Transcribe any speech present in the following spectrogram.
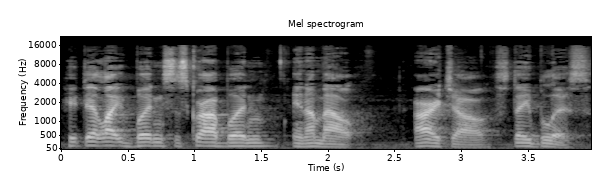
Hit that like button, subscribe button, and I'm out. All right, y'all. Stay blessed.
